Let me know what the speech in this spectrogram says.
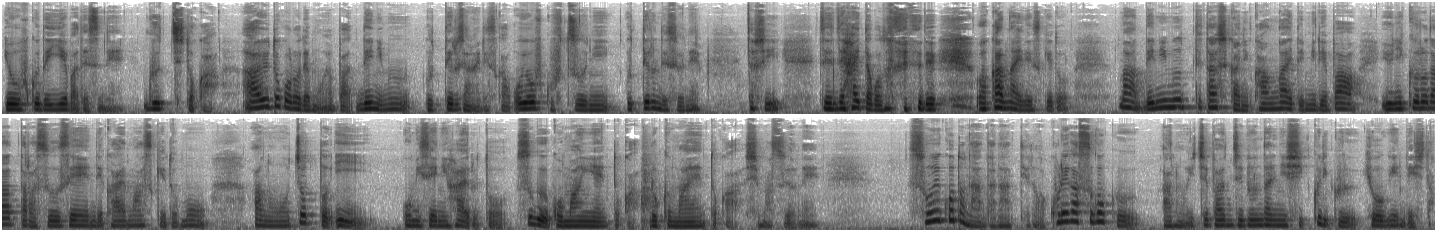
洋服で言えばですねグッチとかああいうところでもやっぱデニム売ってるじゃないですか。お洋服普通に売ってるんですよね。私全然入ったことないので 分かんないですけど。まあデニムって確かに考えてみればユニクロだったら数千円で買えますけどもあのちょっといいお店に入るとすぐ5万円とか6万円とかしますよね。そういうことなんだなっていうのがこれがすごくあの一番自分なりにしっくりくる表現でした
